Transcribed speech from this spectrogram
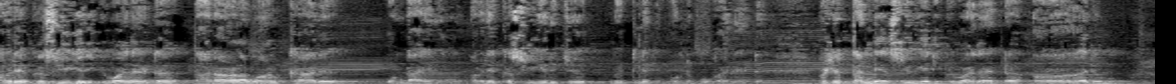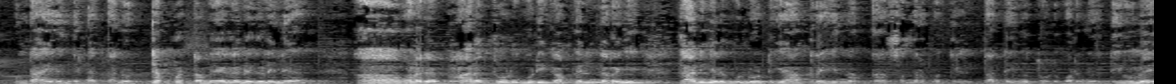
അവരെയൊക്കെ സ്വീകരിക്കുവാനായിട്ട് ധാരാളം ആൾക്കാർ ഉണ്ടായിരുന്നു. അവരെയൊക്കെ സ്വീകരിച്ച് വീട്ടിലേക്ക് കൊണ്ടുപോകാനായിട്ട്. പക്ഷെ തന്നെ സ്വീകരിക്കുവാനായിട്ട് ആരും ഉണ്ടായിരുന്നില്ല. താൻ ഒറ്റപ്പെട്ട മേഖലകളിൽ വളരെ ഭാരത്തോടു കൂടി കപ്പലിൽ നിറങ്ങി താൻ ഇങ്ങനെ മുന്നോട്ട് യാത്ര ചെയ്യുന്ന ആ സന്ദർഭത്തിൽ താൻ ദൈവത്തോട് പറഞ്ഞു ദൈവമേ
